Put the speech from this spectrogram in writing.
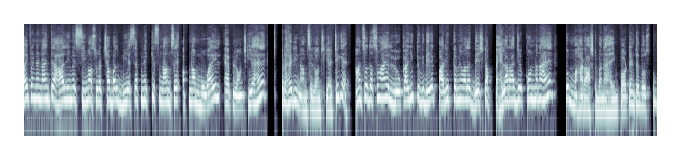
हंड्रेड नाइन हाल ही में सीमा सुरक्षा बल बीएसएफ ने किस नाम से अपना मोबाइल ऐप लॉन्च किया है? प्रहरी नाम से लॉन्च किया है, ठीक है? पाँच सौ दसवां है लोकायुक्त विधेयक पारित करने वाला देश का पहला राज्य कौन बना है? तो महाराष्ट्र बना है इंपॉर्टेंट है दोस्तों।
